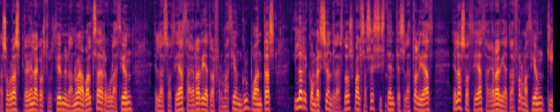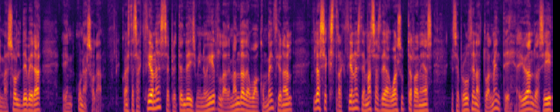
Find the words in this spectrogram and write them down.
Las obras prevén la construcción de una nueva balsa de regulación en la Sociedad Agraria Transformación Grupo Antas y la reconversión de las dos balsas existentes en la actualidad en la Sociedad Agraria Transformación Climasol de Vera en una sola. Con estas acciones se pretende disminuir la demanda de agua convencional y las extracciones de masas de agua subterráneas que se producen actualmente, ayudando así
